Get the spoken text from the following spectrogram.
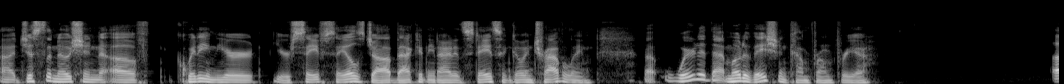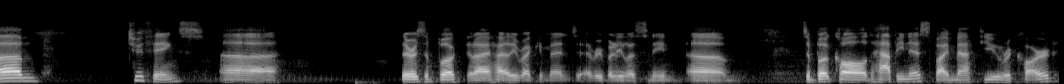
uh, just the notion of quitting your your safe sales job back in the United States and going traveling. Uh, where did that motivation come from for you? Um, two things. Uh, there is a book that I highly recommend to everybody listening. Um, it's a book called Happiness by Matthieu Ricard.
